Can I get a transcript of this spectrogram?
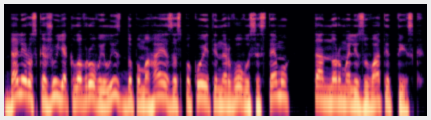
Далі розкажу, як лавровий лист допомагає заспокоїти нервову систему та нормалізувати тиск.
